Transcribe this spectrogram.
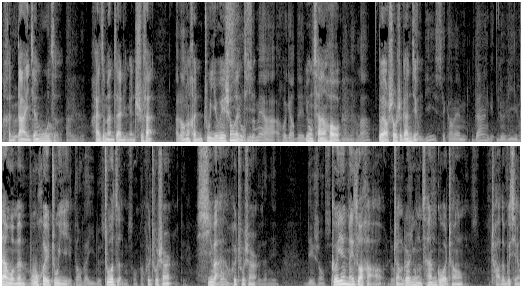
很大一间屋子，孩子们在里面吃饭。我们很注意卫生问题，用餐后都要收拾干净。但我们不会注意桌子会出声洗碗会出声隔音没做好，整个用餐过程吵得不行。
